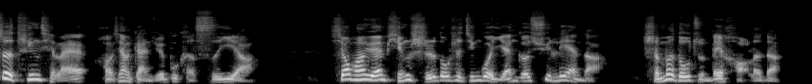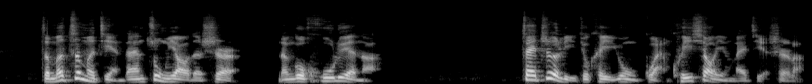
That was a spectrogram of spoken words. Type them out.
这听起来好像感觉不可思议啊！消防员平时都是经过严格训练的，什么都准备好了的，怎么这么简单重要的事儿能够忽略呢？在这里就可以用管窥效应来解释了。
